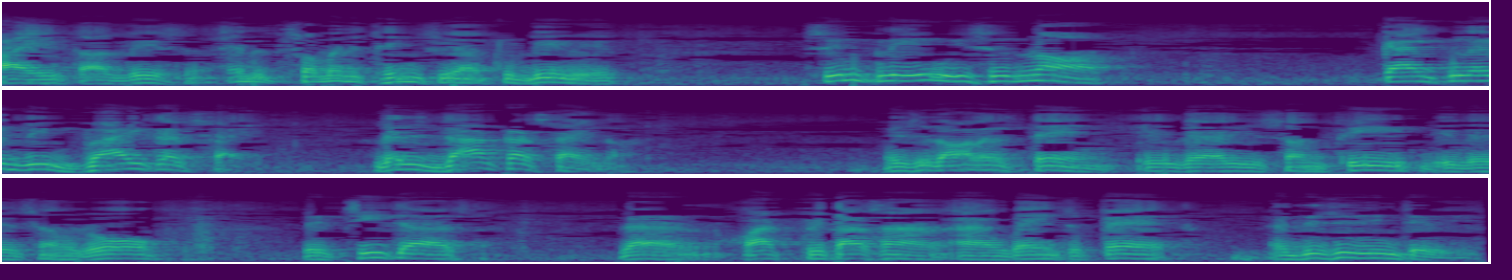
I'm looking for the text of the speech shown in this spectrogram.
fight or this, and so many things we have to deal with. Simply we should not calculate the brighter side. There is darker side on We should always think if there is some thief, if there is some rope, they cheat us, then what precaution I am going to take, and this is intelligence.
